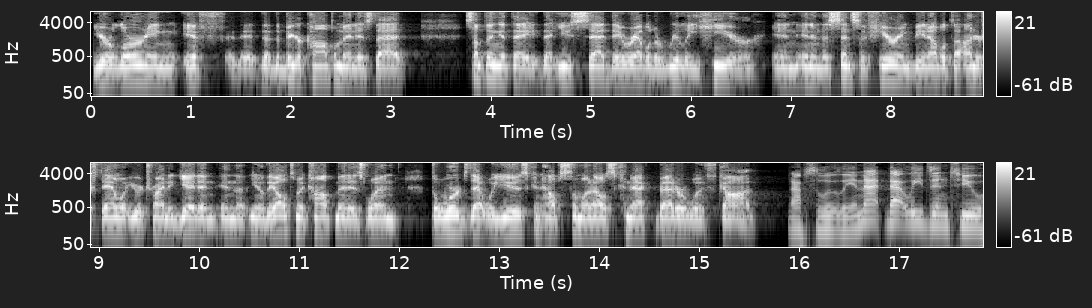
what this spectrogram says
your learning. If the, the bigger compliment is that something that they that you said they were able to really hear and, and in the sense of hearing being able to understand what you were trying to get. And, and the you know the ultimate compliment is when the words that we use can help someone else connect better with god Absolutely. And that, that leads into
